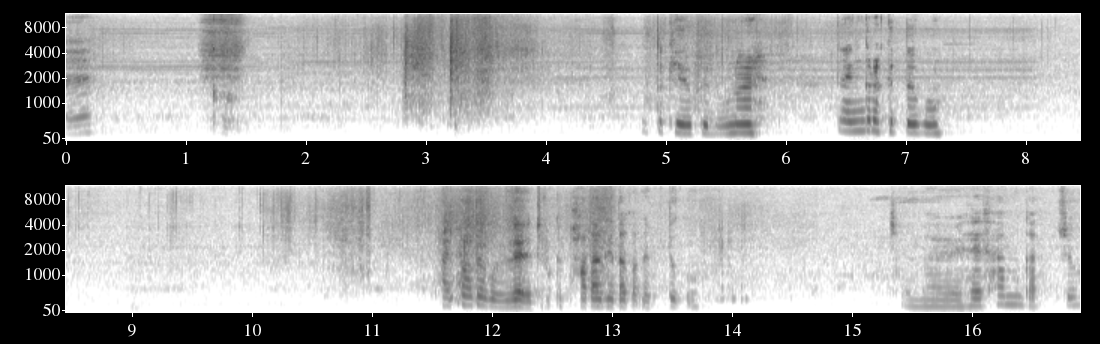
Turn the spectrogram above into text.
에? 어떻게 이렇게 눈을 땡그랗게 뜨고 발바닥을 왜 저렇게 바닥에다가 냅두고 정말 해삼 같죠?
